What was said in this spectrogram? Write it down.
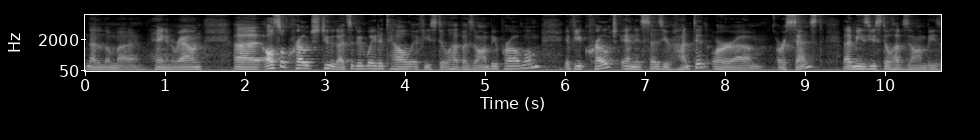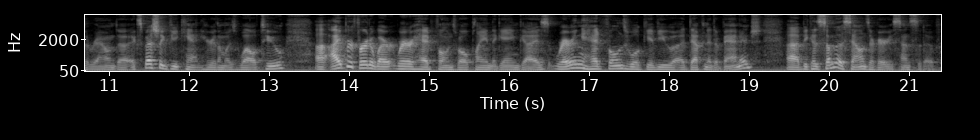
none of them hanging around. also crouch too. That's a good way to tell if you still have a zombie zombie problem. If you crouch and it says you're hunted or um, or sensed, that means you still have zombies around, uh, especially if you can't hear them as well too. Uh, I prefer to wear, wear, headphones while playing the game, guys. Wearing headphones will give you a definite advantage uh, because some of the sounds are very sensitive.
